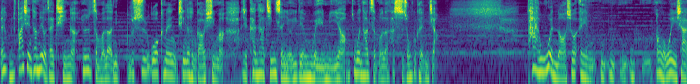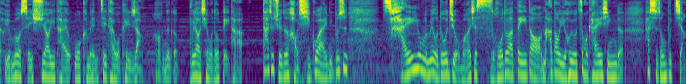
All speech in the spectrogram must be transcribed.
哎，我们就发现他没有在听啊，就是怎么了？你不是 Walkman 听得很高兴吗？而且看他精神有一点萎靡啊，就问他怎么了，他始终不肯讲。他还问哦，说：“哎，你你你你帮我问一下，有没有谁需要一台 Walkman？这台我可以让，好，那个不要钱我都给他。”大家就觉得好奇怪，你不是才用了没有多久吗？而且死活都要逮到，拿到以后又这么开心的，他始终不讲。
